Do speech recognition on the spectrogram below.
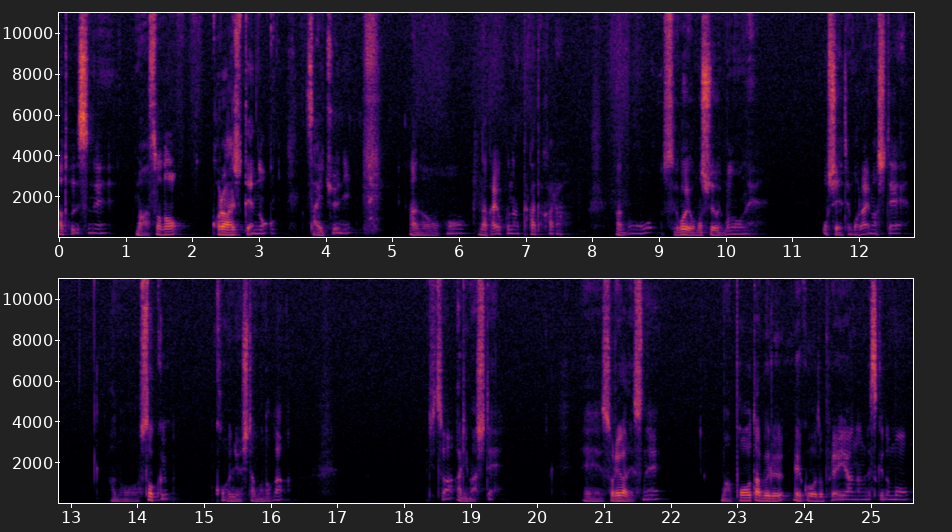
あとですねまあそのコラージュ展の最中にあの仲良くなった方からあのすごい面白いものをね教えてもらいましてあの即購入したものが実はありまして、えー、それがですね、まあ、ポータブルレコードプレーヤーなんですけども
